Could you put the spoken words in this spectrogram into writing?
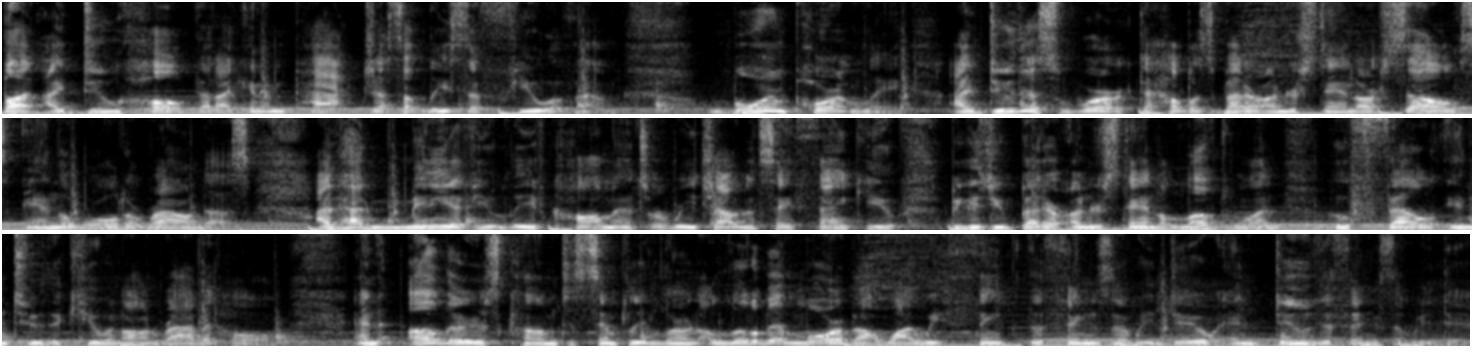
but I do hope that I can impact just at least a few of them. More importantly, I do this work to help us better understand ourselves and the world around us. I've had many of you leave comments or reach out and say thank you because you better understand a loved one who fell into the QAnon rabbit hole. And others come to simply learn a little bit more about why we think the things that we do and do the things that we do.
